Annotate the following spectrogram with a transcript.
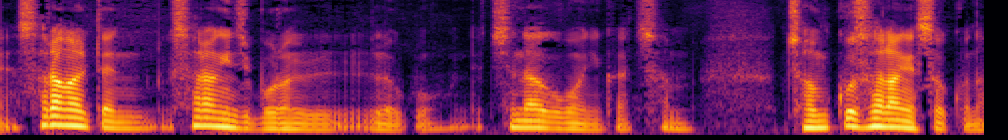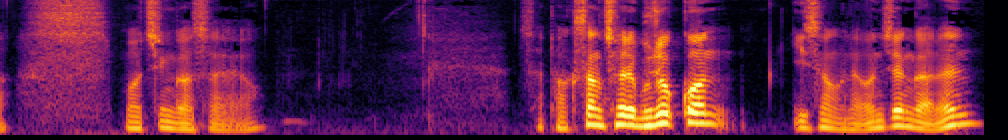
예, 사랑할 땐 사랑인지 모르고 근데 지나고 보니까 참 젊고 사랑했었구나. 멋진 가사예요. 자, 박상철의 무조건 이상은의 언젠가는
